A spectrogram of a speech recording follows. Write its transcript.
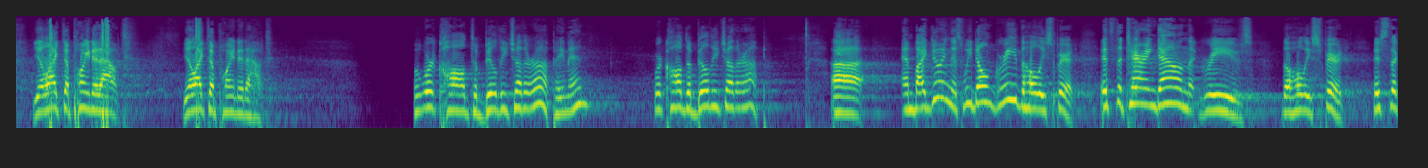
you like to point it out. You like to point it out. But we're called to build each other up. Amen? We're called to build each other up. Uh, and by doing this, we don't grieve the Holy Spirit. It's the tearing down that grieves the Holy Spirit. It's the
